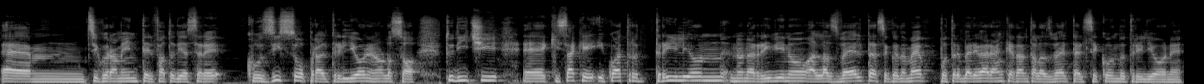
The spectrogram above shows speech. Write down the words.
Um, sicuramente il fatto di essere così sopra il trilione, non lo so. Tu dici eh, chissà che i 4 trillion non arrivino alla svelta, secondo me potrebbe arrivare anche tanto alla svelta il secondo trilione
